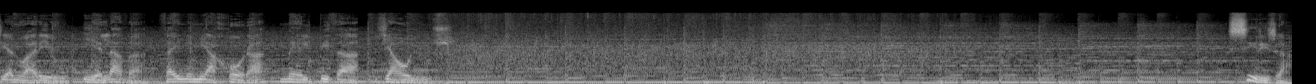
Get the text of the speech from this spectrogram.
26 Ιανουαρίου η Ελλάδα θα είναι μια χώρα με ελπίδα για όλους. ΣΥΡΙΖΑ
